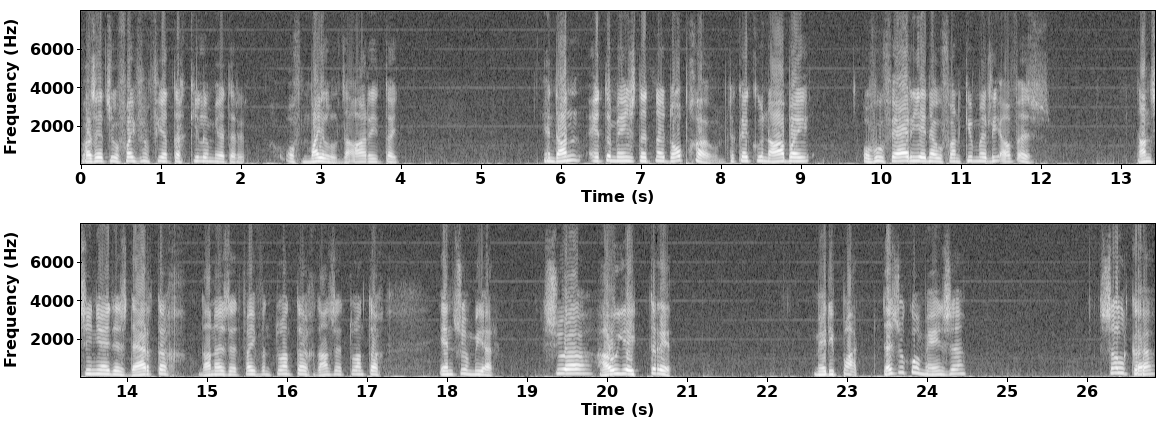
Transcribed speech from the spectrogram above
was het so 45 kilometer of myl daar die tyd. En dan het die mens dit nou dopgehou, om te kyk hoe nabij of hoe ver jy nou van Kimberley af is. Dan sien jy dis 30, dan is het 25, dan is het 20 en so meer. So hou jy tred met die pad. Dis ook om mense sulke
